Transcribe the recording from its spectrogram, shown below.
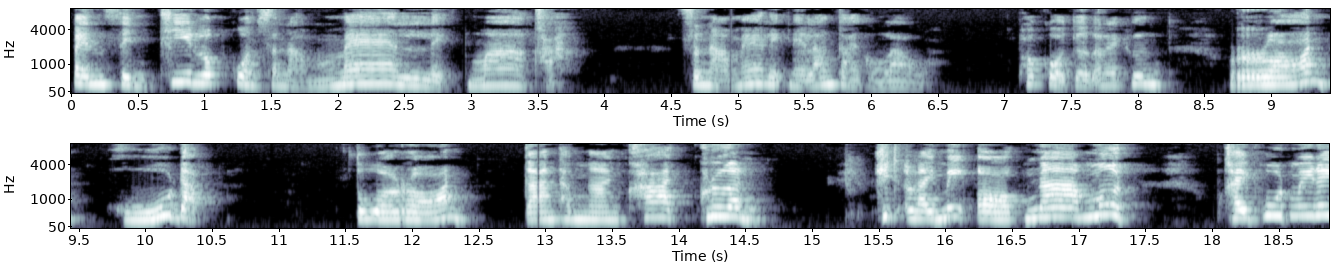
เป็นสิ่งที่รบกวนสนามแม่เหล็กมากค่ะ สนามแม่เหล็กในร่างกายของเราพอโกรธเกิดอะไรขึ้น ร้อน หูดับ ตัวร้อน การทำงานคลาดเคลื่อน คิดอะไรไม่ออกหน้ามืด ใครพูดไม่ได้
